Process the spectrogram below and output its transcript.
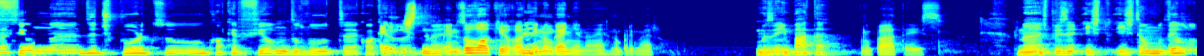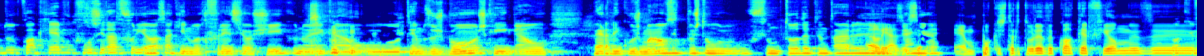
Qualquer filme de desporto, qualquer filme de luta, É qualquer isto, não é? Menos o Rocky. O Rocky É. não ganha, não é? No primeiro. Mas empata. Empate, é isso. Mas, por exemplo, isto, isto é um modelo de qualquer velocidade furiosa. Aqui numa referência ao Chico, não é? Que há o- o- temos os bons que há um- perdem com os maus e depois estão o, filme todo a tentar eh, Aliás, isso ganhar. é, é um pouco a estrutura de qualquer filme de, Qualquer-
